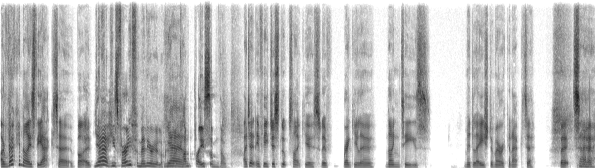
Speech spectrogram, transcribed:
I recognise the actor, but I, yeah, he's very familiar looking. I can't place him though. I don't know if he just looks like your sort of regular '90s middle-aged American actor, but uh, Yeah.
